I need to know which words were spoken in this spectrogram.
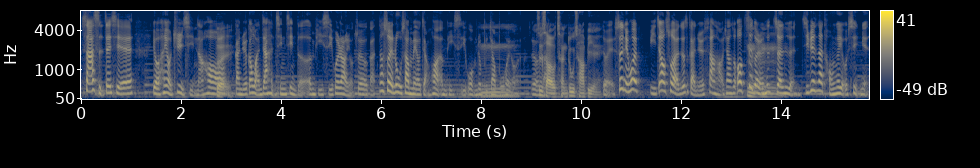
杀死这些有很有剧情，然后感觉跟玩家很亲近的 NPC，会让人有罪恶感。那所以路上没有讲话的 NPC，我们就比较不会有至少有程度差别。对，所以你会比较出来，就是感觉上好像说，哦，这个人是真人，嗯、即便在同一个游戏里面，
